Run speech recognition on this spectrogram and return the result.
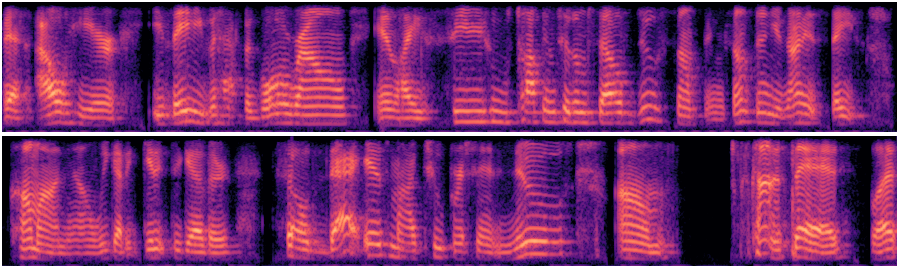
that's out here if they even have to go around and like see who's talking to themselves, do something. Something United States, come on now, we got to get it together. So that is my 2% news. Um, it's kind of sad, but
